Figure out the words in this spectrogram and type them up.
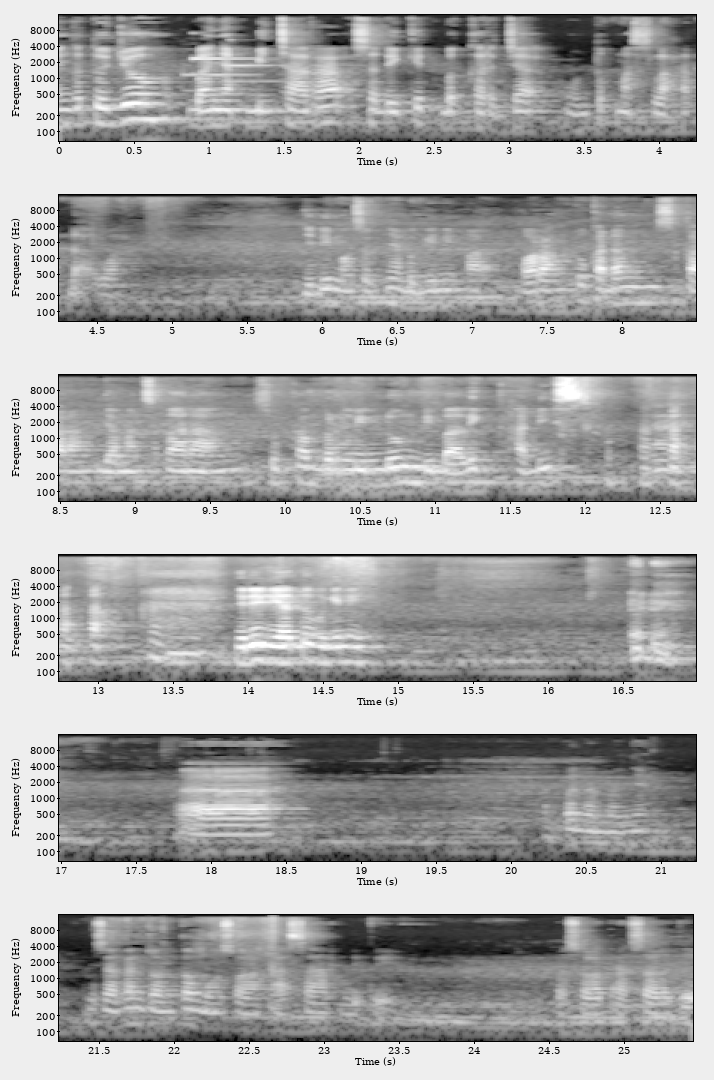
Yang ketujuh, banyak bicara, sedikit bekerja untuk maslahat dakwah. Jadi maksudnya begini Pak, orang tuh kadang sekarang zaman sekarang suka berlindung di balik hadis. Jadi dia tuh begini, Eh, apa namanya? Misalkan contoh mau sholat asar gitu ya, pas sholat asar itu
